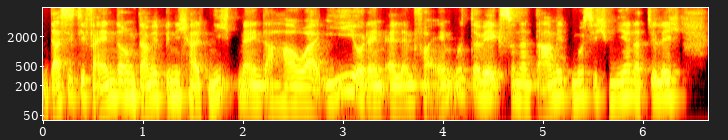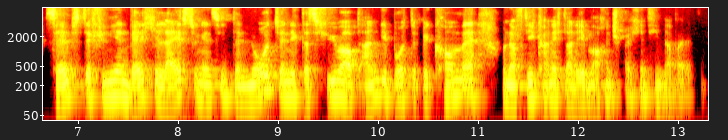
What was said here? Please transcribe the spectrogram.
das ist die Veränderung, damit bin ich halt nicht mehr in der HAI oder im LMVM unterwegs, sondern damit muss ich mir natürlich selbst definieren, welche Leistungen sind denn notwendig, dass ich überhaupt Angebote bekomme und auf die kann ich dann eben auch entsprechend hinarbeiten.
